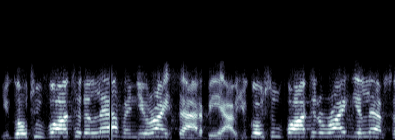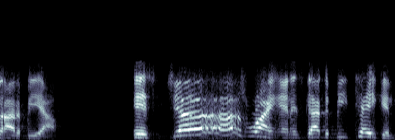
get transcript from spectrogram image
You go too far to the left, and your right side will be out. You go too far to the right, and your left side will be out. It's just right, and it's got to be taken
